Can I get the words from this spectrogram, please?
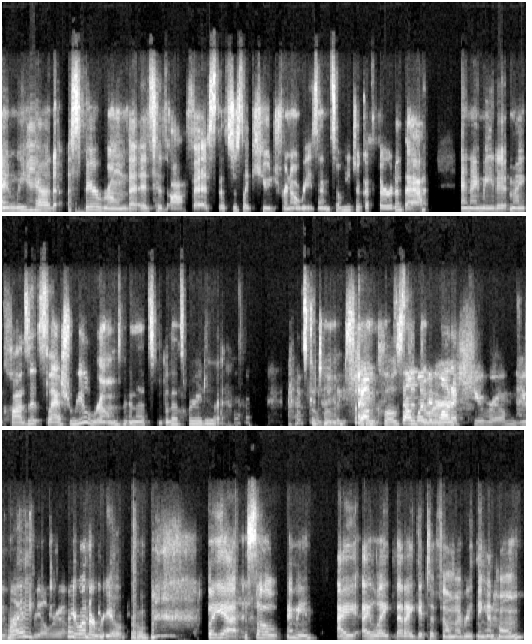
And we had a spare room that is his office that's just like huge for no reason. So he took a third of that and I made it my closet slash reel room. And that's that's where I do it. It's good Absolutely. times. I can Some, close some the women want a shoe room. You want a reel room. I want a reel room. But yeah, so I mean, I I like that I get to film everything at home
